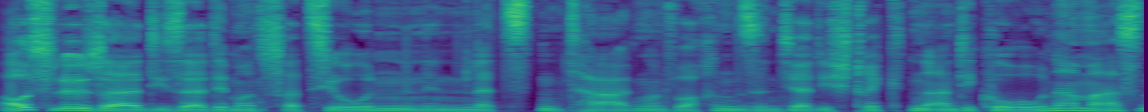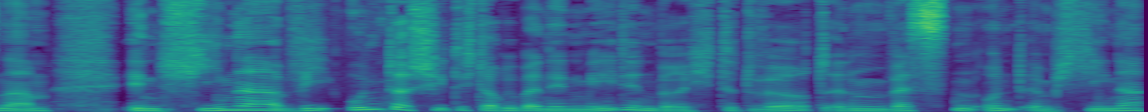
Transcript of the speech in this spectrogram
Auslöser dieser Demonstrationen in den letzten Tagen und Wochen sind ja die strikten Anti-Corona-Maßnahmen in China. Wie unterschiedlich darüber in den Medien berichtet wird, im Westen und im China.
